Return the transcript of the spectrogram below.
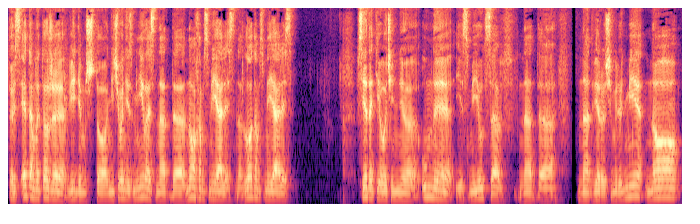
То есть это мы тоже видим, что ничего не изменилось. Над э, Нохом смеялись, над Лотом смеялись. Все такие очень э, умные и смеются над э, над верующими людьми, но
